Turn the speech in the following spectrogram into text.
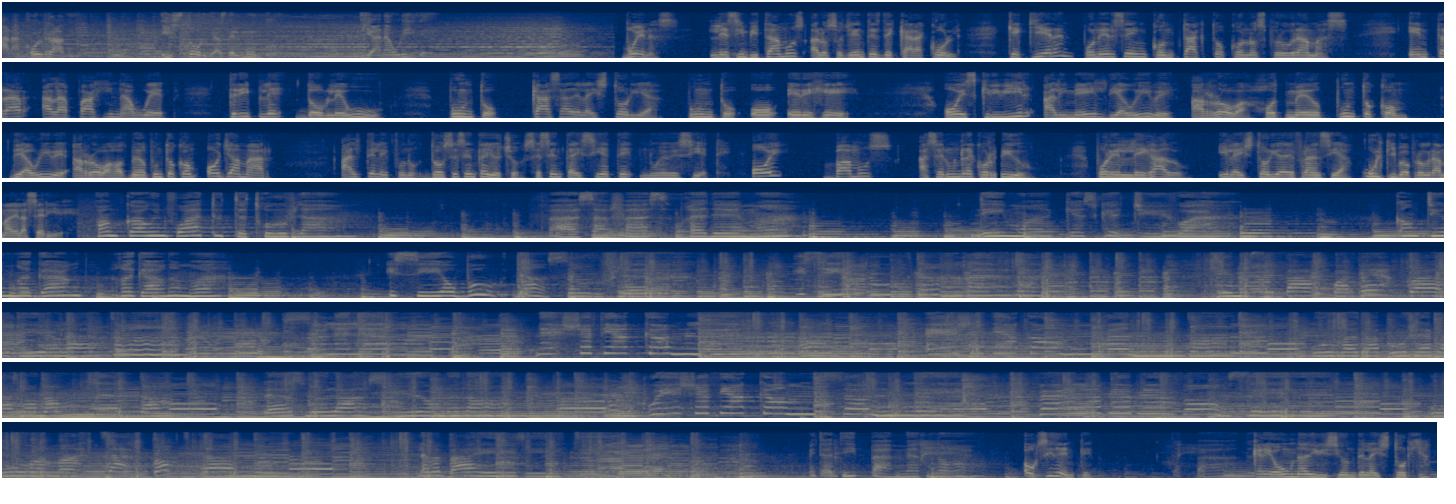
Caracol Radio. Historias del mundo. Diana Uribe. Buenas. Les invitamos a los oyentes de Caracol que quieran ponerse en contacto con los programas, entrar a la página web www.casadelahistoria.org o escribir al email diauribe.hotmail.com diauribe.hotmail.com o llamar al teléfono 268-6797. Hoy vamos a hacer un recorrido por el legado y la historia de Francia, último programa de la serie. Encore une fois, tu te trouves là, face à face près de moi. Dis-moi, qu'est-ce que tu vois quand tu me regardes, regarde-moi. Ici au bout d'un souffle, ici au bout d'un rêve, tu ne sais pas quoi faire, Occidente creó una división de la historia.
